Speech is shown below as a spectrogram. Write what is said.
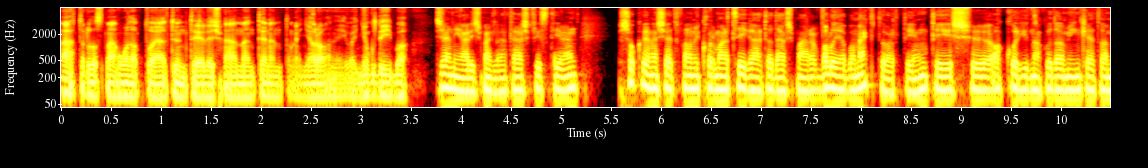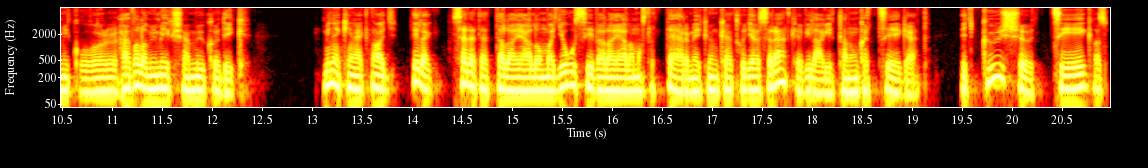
átadod, azt már holnaptól eltűntél, és elmentél, nem tudom, egy nyaralni, vagy nyugdíjba. Zseniális meglátás, Krisztián. Sok olyan eset van, amikor már cégátadás már valójában megtörtént, és akkor hívnak oda minket, amikor hát valami mégsem működik. Mindenkinek nagy, tényleg szeretettel ajánlom, vagy jó szívvel ajánlom azt a termékünket, hogy először át kell világítanunk a céget. Egy külső cég az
